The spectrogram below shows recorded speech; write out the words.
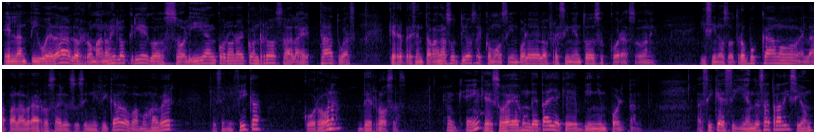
En la antigüedad, los romanos y los griegos solían coronar con rosas a las estatuas que representaban a sus dioses como símbolo del ofrecimiento de sus corazones. Y si nosotros buscamos en la palabra rosario su significado, vamos a ver que significa corona de rosas. Ok. Que eso es un detalle que es bien importante. Así que siguiendo esa tradición,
